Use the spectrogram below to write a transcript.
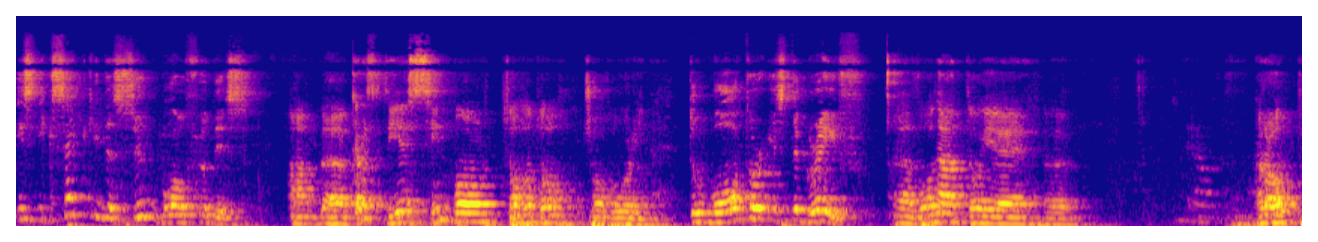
is exactly the symbol for this. A e, krst je symbol tohoto, čo hovoríme. The water is the grave. E, Voda to je e, hrob.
